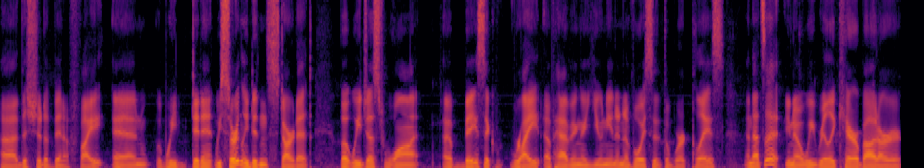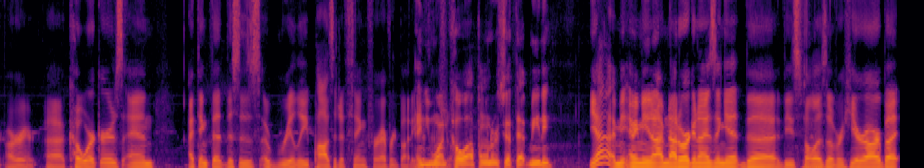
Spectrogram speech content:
uh, this should have been a fight, and we didn't. We certainly didn't start it, but we just want a basic right of having a union and a voice at the workplace, and that's it. You know, we really care about our our uh, coworkers, and I think that this is a really positive thing for everybody. and you want co-op owners at that meeting? Yeah, I mean, I mean, I'm not organizing it. The these fellows over here are, but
